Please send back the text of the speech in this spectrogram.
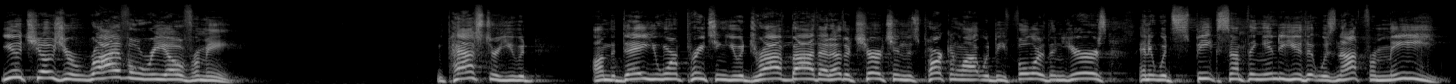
You chose your rivalry over me. And, Pastor, you would, on the day you weren't preaching, you would drive by that other church and this parking lot would be fuller than yours, and it would speak something into you that was not from me.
